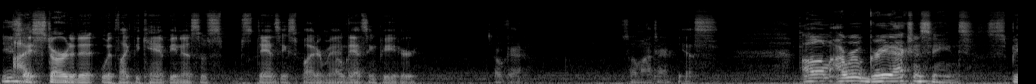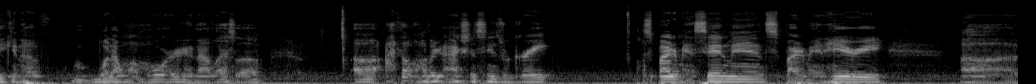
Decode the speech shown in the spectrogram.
You I started it with like the campiness of Dancing Spider-Man, Okay. Dancing Peter. Okay. So my turn. Yes. Um, I wrote great action scenes. Speaking of what I want more and not less of, uh, I thought all the action scenes were great. Spider-Man, Sandman, Spider-Man, Harry. Uh,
